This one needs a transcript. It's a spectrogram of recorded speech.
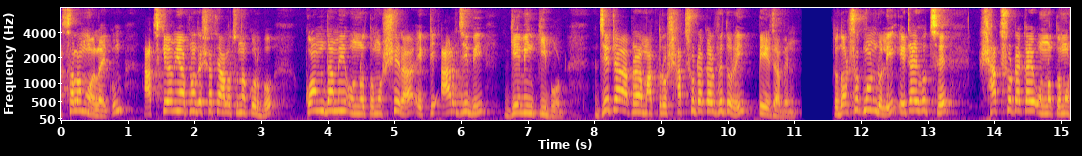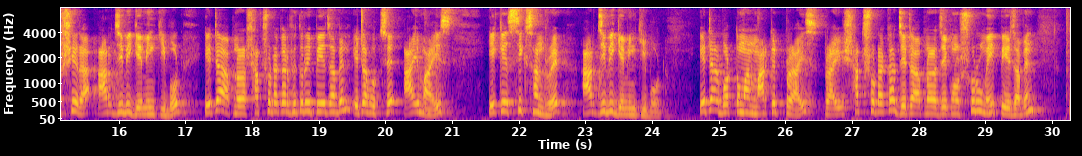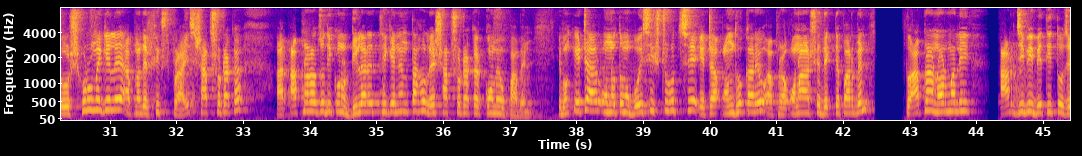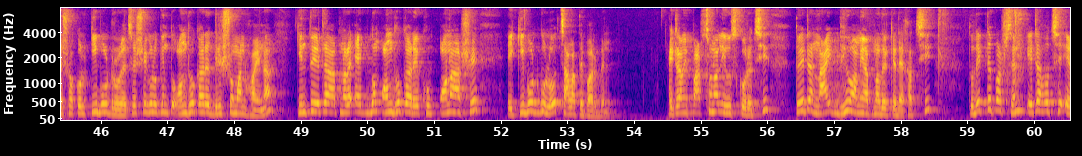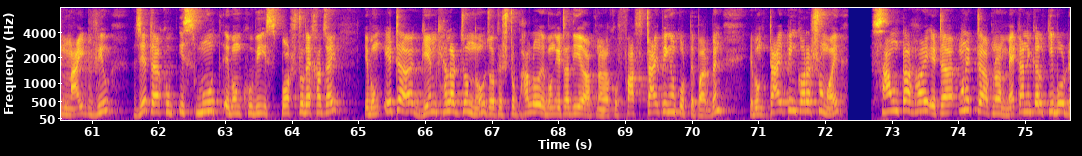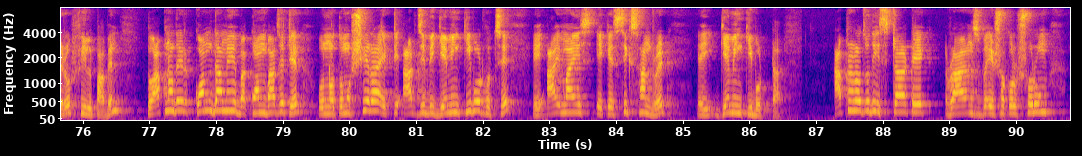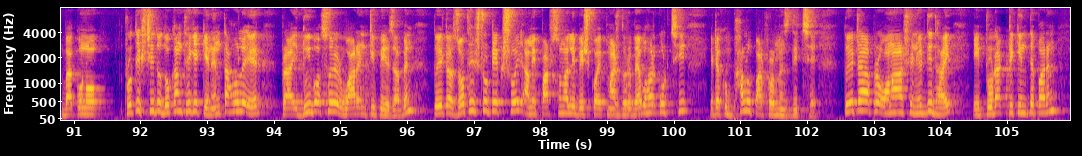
আসসালামু আলাইকুম। আজকে আমি আপনাদের সাথে আলোচনা করব কম দামে অন্যতম সেরা একটি আর জিবি গেমিং কিবোর্ড, যেটা আপনারা মাত্র সাতশো টাকার ভেতরেই পেয়ে যাবেন। তো দর্শক মণ্ডলী, এটাই হচ্ছে সাতশো টাকায় অন্যতম সেরা আর জিবি গেমিং কিবোর্ড। এটা আপনারা সাতশো টাকার ভেতরেই পেয়ে যাবেন। এটা হচ্ছে iMICE AK six hundred R GB gaming keyboard. এটার বর্তমান মার্কেট প্রাইস প্রায় সাতশো টাকা, যেটা আপনারা যে কোনো শোরুমেই পেয়ে যাবেন। তো শোরুমে গেলে আপনাদের ফিক্সড প্রাইস সাতশো টাকা, আর আপনারা যদি কোনো ডিলারের থেকে নেন, তাহলে সাতশো টাকার কমেও পাবেন। এবং এটার অন্যতম বৈশিষ্ট্য হচ্ছে, এটা অন্ধকারেও আপনারা অনায়াসে দেখতে পারবেন। তো আপনারা নর্মালি আর জিবি ব্যতীত যে সকল কিবোর্ড রয়েছে, সেগুলো কিন্তু অন্ধকারে দৃশ্যমান হয় না। কিন্তু এটা আপনারা একদম অন্ধকারে খুব অনায়াসে এই কিবোর্ডগুলো চালাতে পারবেন। এটা আমি পার্সোনালি ইউজ করেছি। তো এটা নাইট ভিউ আমি আপনাদেরকে দেখাচ্ছি। তো দেখতে পাচ্ছেন এটা হচ্ছে এর নাইট ভিউ যেটা খুব স্মুথ এবং খুবই স্পষ্ট দেখা যায় এবং এটা গেম খেলার জন্য যথেষ্ট ভালো এবং এটা দিয়ে আপনারা খুব ফাস্ট টাইপিংও করতে পারবেন এবং টাইপিং করার সময় সাউন্ডটা হয়, এটা অনেকটা আপনারা মেকানিক্যাল কিবোর্ডেরও ফিল পাবেন। তো আপনাদের কম দামে বা কম বাজেটের অন্যতম সেরা একটি আট জিবি গেমিং কিবোর্ড হচ্ছে এই আইমাইস একে সিক্স হান্ড্রেড এই গেমিং কিবোর্ডটা আপনারা যদি স্টারটেক রায়ান্স বা এই সকল শোরুম বা কোনো প্রতিষ্ঠিত দোকান থেকে কেনেন, তাহলে এর প্রায় দুই বছরের ওয়ারেন্টি পেয়ে যাবেন। তো এটা যথেষ্ট টেকসই। আমি পার্সোনালি বেশ কয়েক মাস ধরে ব্যবহার করছি। এটা খুব ভালো পারফরমেন্স দিচ্ছে। তো এটা আপনার অনায়াসে নির্দ্বিধায় এই প্রোডাক্টটি কিনতে পারেন।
